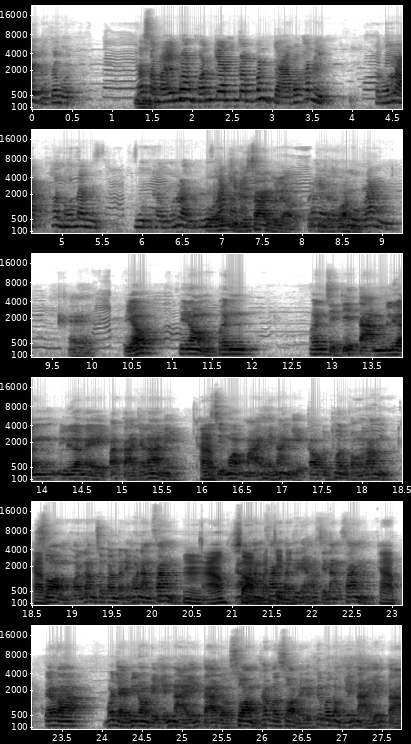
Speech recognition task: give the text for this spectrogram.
ยตั้งแต่รถถ้าสมัยเมืองขอนแก่นกับมันจ่าบ่คันนี่ถนนลาดถนนนั่นปูนถนนลาดลูโอ้กยรังขี่อะไม่นะใช่อยู่แล้วเอตะอกี้ถแตะนก่อนนลูกรังเออเดี๋ยวพี่น้องเพิ่นเพิ่นสิติดตามเรื่องเรื่องไอ้ปัตตาจารานี่ ครับเดี๋ยวสิมอบหมายให้นางเอกเก่าเป็นท่วนของล่ครับำซ้อมก่อนล่ำซะก่อนบัดนี้เฮานั่งฟังอืมเอาซ่อมมาที่เฮนั่งฟังบัดนี่ที่นี่เฮาสินั่งฟัง ครับแต่ว่าบ่อยากให้พี่น้องได้เห็นหน้าเห็นตาดอกซ้อมถ้าว่าซ้อมนี่ก็คือบ่ต้องเห็นหน้าเห็นตา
